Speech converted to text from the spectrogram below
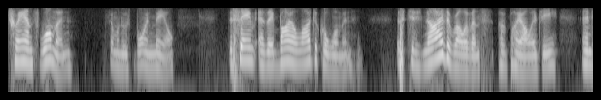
trans woman, someone who's born male, the same as a biological woman is to deny the relevance of biology and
